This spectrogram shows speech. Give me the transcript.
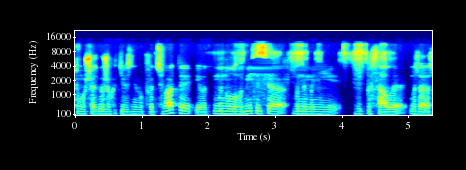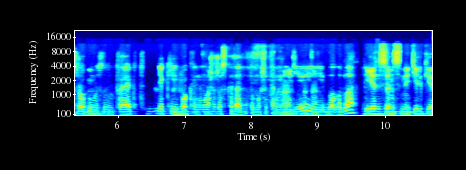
тому що я дуже хотів з ними працювати. І от минулого місяця вони мені відписали. Ми зараз робимо з ними проект, який mm-hmm. поки не можу розказати, тому що там NDA і бла бла бла. Є сенс не тільки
